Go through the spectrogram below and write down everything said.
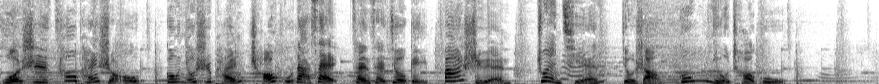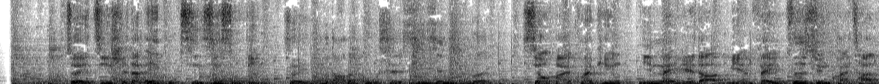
我是操盘手，公牛实盘炒股大赛参赛就给八十元，赚钱就上公牛炒股。最及时的 A 股信息速递，最独到的股市新鲜评论，小白快评，您每日的免费资讯快餐。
